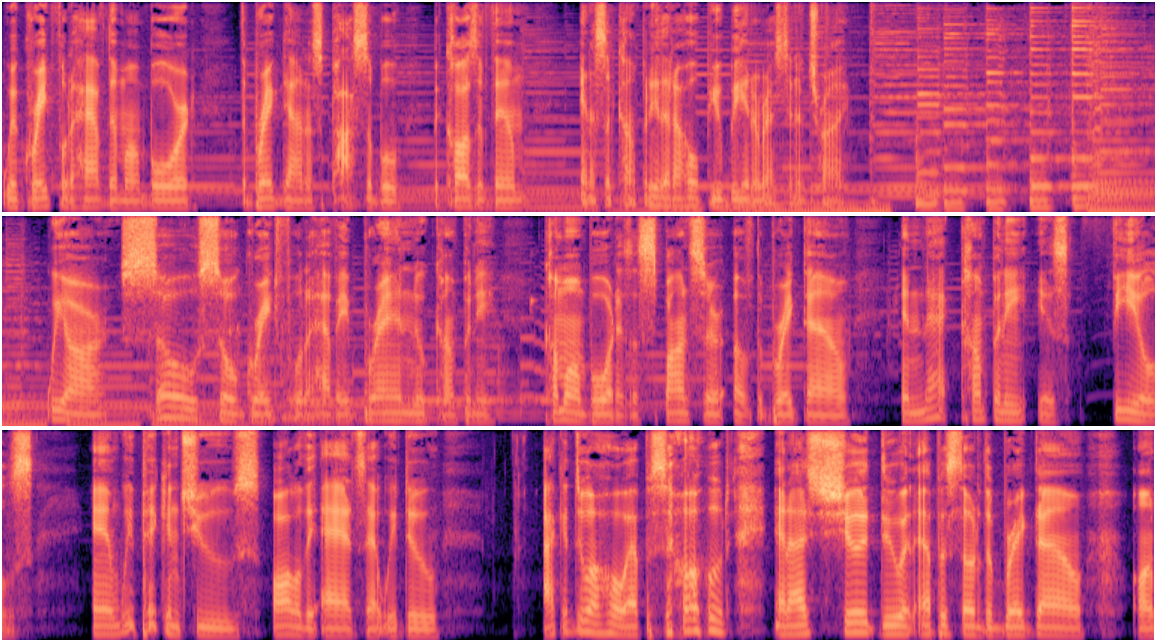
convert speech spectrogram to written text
We're grateful to have them on board. The breakdown is possible because of them, and it's a company that I hope you'll be interested in trying. We are so, so grateful to have a brand new company come on board as a sponsor of the breakdown, and that company is Feals. And we pick and choose all of the ads that we do. I could do a whole episode, and I should do an episode of the breakdown on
